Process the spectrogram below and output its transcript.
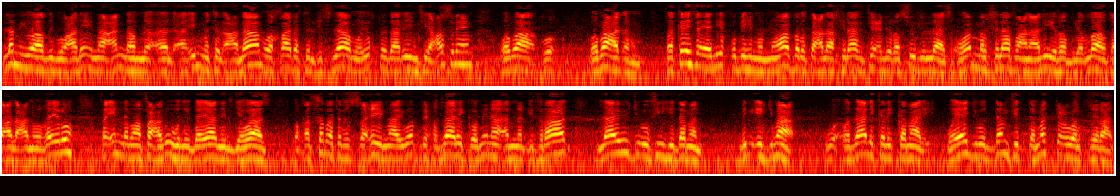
لم يواظبوا عليه مع أنهم الأئمة الأعلام وقادة الإسلام ويقتدى بهم في عصرهم وبعدهم. فكيف يليق بهم المواظبة على خلاف فعل رسول الله؟ وأما الخلاف عن علي رضي الله تعالى عنه وغيره فإنما فعلوه لبيان الجواز. وقد ثبت في الصحيح ما يوضح ذلك ومنها أن الإفراد لا يجب فيه دما بالإجماع وذلك لكماله ويجب الدم في التمتع والقران.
